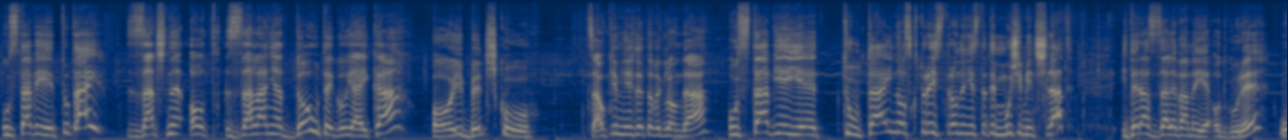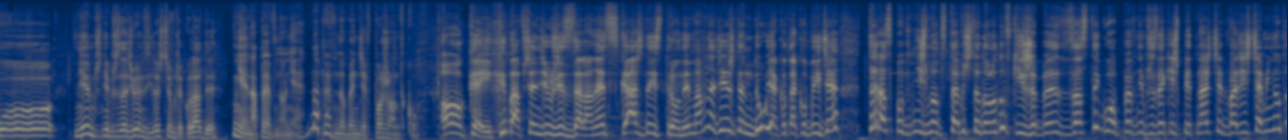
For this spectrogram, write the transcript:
Ustawię je tutaj. Zacznę od zalania dołu tego jajka. Oj, byczku. Całkiem nieźle to wygląda. Ustawię je tutaj, no z której strony niestety musi mieć ślad. I teraz zalewamy je od góry. Ło, nie wiem, czy nie przesadziłem z ilością czekolady. Nie, na pewno nie. Na pewno będzie w porządku. Okej, chyba wszędzie już jest zalane, z każdej strony. Mam nadzieję, że ten dół jako tako wyjdzie. Teraz powinniśmy odstawić to do lodówki, żeby zastygło pewnie przez jakieś 15-20 minut,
